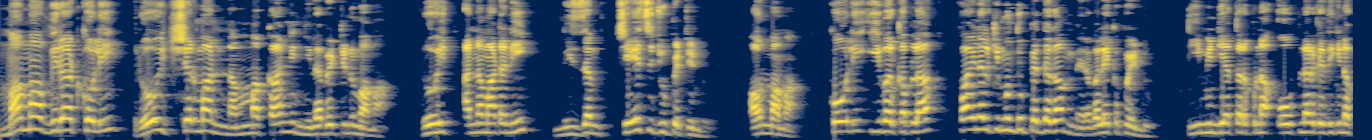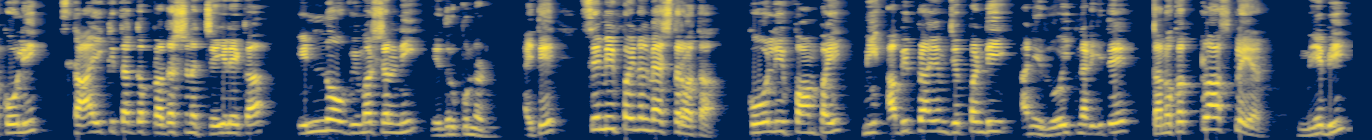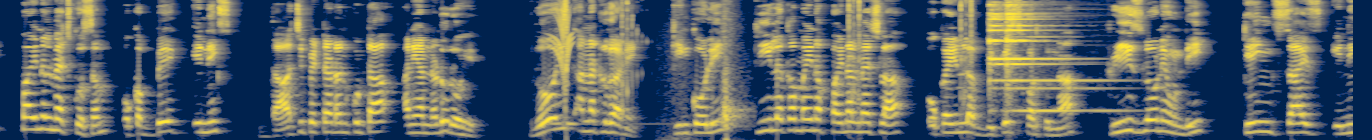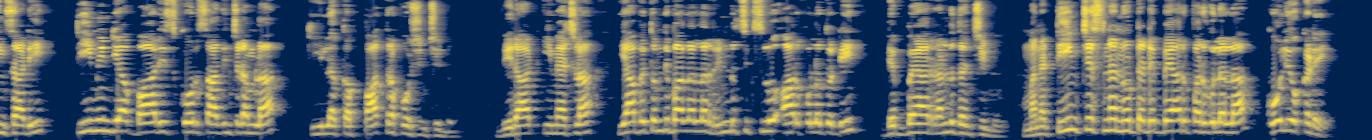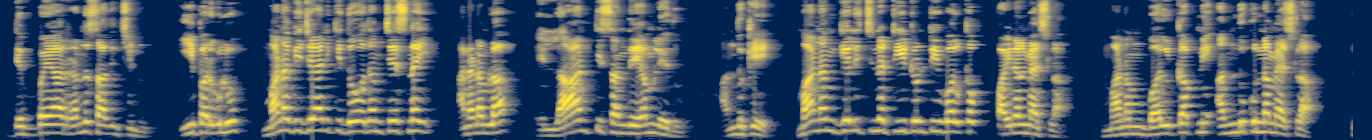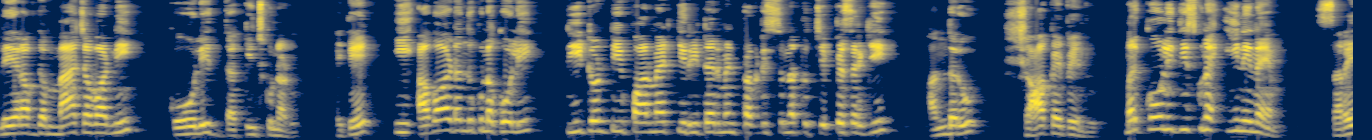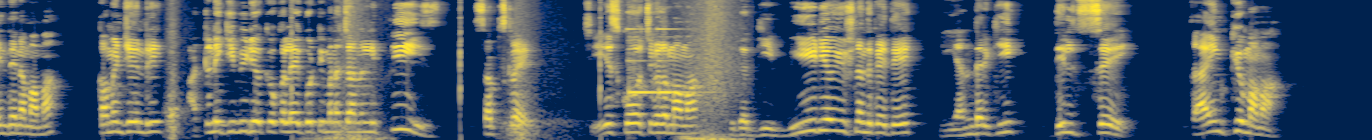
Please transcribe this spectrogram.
మామ విరాట్ కోహ్లీ రోహిత్ శర్మ నమ్మకాన్ని నిలబెట్టిండు మామ. రోహిత్ అన్న మాటని నిజం చేసి చూపెట్టిండు. అవును మామ కోహ్లీ ఈ వరల్డ్ కప్ లా ఫైనల్కి ముందు పెద్దగా మెరవలేకపోయిండు. టీమిండియా తరపున ఓపెనర్గా దిగిన కోహ్లీ స్థాయికి తగ్గ ప్రదర్శన చేయలేక ఎన్నో విమర్శల్ని ఎదుర్కొన్నాడు. అయితే సెమీఫైనల్ మ్యాచ్ తర్వాత కోహ్లీ ఫామ్ పై మీ అభిప్రాయం చెప్పండి అని రోహిత్ అడిగితే తనొక class player maybe final match కోసం ఒక బిగ్ ఇన్నింగ్స్ దాచిపెట్టాడనుకుంటా అని అన్నాడు రోహిత్. రోహిత్ అన్నట్లుగానే కింగ్ కోహ్లీ కీలకమైన ఫైనల్ మ్యాచ్లా ఒక ఇండ్ల వికెట్స్ పడుతున్నా క్రీజ్లోనే ఉండి కింగ్ సైజ్ ఇన్నింగ్స్ ఆడి టీమిండియా భారీ స్కోర్ సాధించడంలా కీలక పాత్ర పోషించిండు. విరాట్ ఈ మ్యాచ్లా యాభై తొమ్మిది బాలల్లో రెండు సిక్స్లు ఆరు ఫోర్లతోటి డెబ్బై ఆరు రన్లు దంచిండు. మన టీం చేసిన నూట డెబ్బై ఆరు పరుగులల్లా కోహ్లీ ఒక్కడే డెబ్బై ఆరు రన్లు సాధించిండు. ఈ పరుగులు మన విజయానికి దోహదం చేసినాయి అనడంలా ఎలాంటి సందేహం లేదు. అందుకే మనం గెలిచిన T twenty world cup final మ్యాచ్లా మనం వరల్డ్ కప్ని అందుకున్న మ్యాచ్లా ప్లేయర్ ఆఫ్ ద మ్యాచ్ అవార్డుని కోహ్లీ దక్కించుకున్నాడు. అయితే ఈ అవార్డు అందుకున్న కోహ్లీ టీ ట్వంటీ ఫార్మాట్కి రిటైర్మెంట్ ప్రకటిస్తున్నట్లు చెప్పేసరికి అందరూ షాక్ అయిపోయారు మరి కోహ్లీ తీసుకున్న ఈ నిర్ణయం సరైందేనా మామ? కమెంట్ చేయండి. అట్లనే ఈ వీడియోకి ఒక లైక్ కొట్టి మన ఛానల్ని ప్లీజ్ సబ్స్క్రైబ్ చేసుకోవచ్చు కదా మామ. ఇక ఈ వీడియో చూసినందుకైతే మీ అందరికీ దిల్సే. థ్యాంక్ యూ మామ.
